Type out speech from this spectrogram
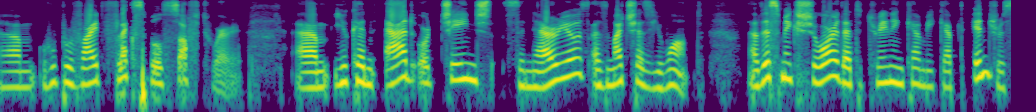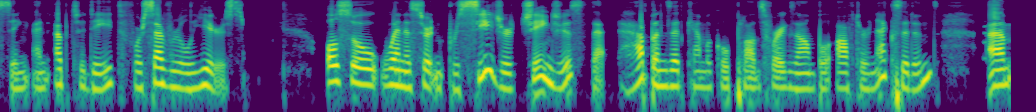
um, who provide flexible software. Um, you can add or change scenarios as much as you want. Now, this makes sure that the training can be kept interesting and up to date for several years. Also, when a certain procedure changes, that happens at chemical plants, for example, after an accident, um,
